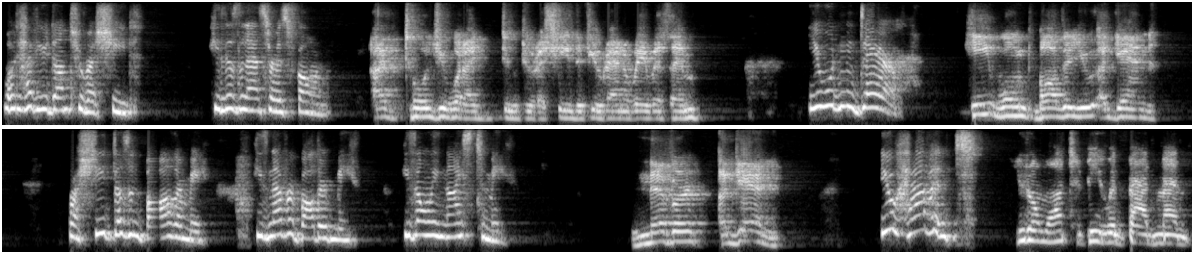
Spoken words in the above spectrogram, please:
What have you done to Rashid? He doesn't answer his phone. I've told you what I'd do to Rashid if you ran away with him. You wouldn't dare. He won't bother you again. Rashid doesn't bother me. He's never bothered me. He's only nice to me. Never again. You haven't. You don't want to be with bad men.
